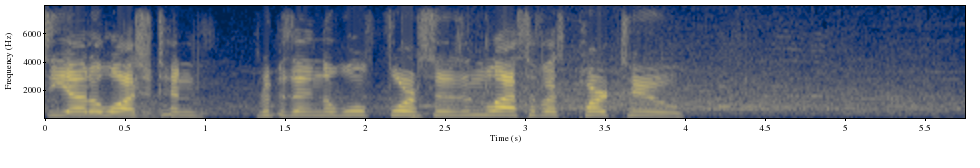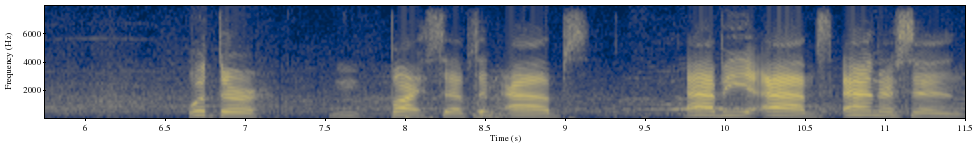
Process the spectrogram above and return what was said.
Seattle, Washington, representing the Wolf Forces in Last of Us Part 2. With their biceps and abs, Abby Abs Anderson.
